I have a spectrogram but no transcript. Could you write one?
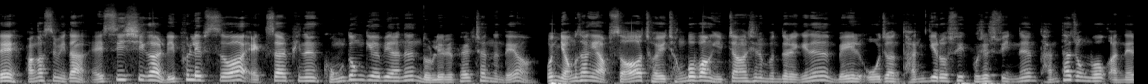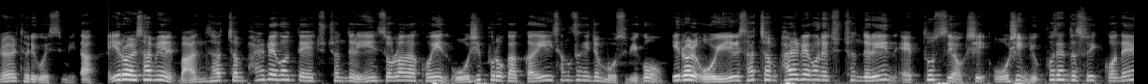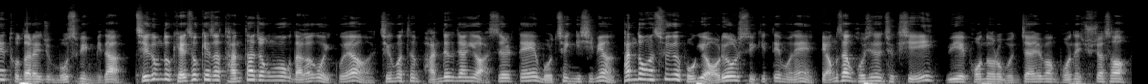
네, 반갑습니다. SEC가 리플랩스와 XRP는 공동기업이라는 논리를 펼쳤는데요. 본 영상에 앞서 저희 정보방 입장하시는 분들에게는 매일 오전 단기로 수익 보실 수 있는 단타 종목 안내를 드리고 있습니다. 1월 3일 14,800원대에 추천드린 솔라나 코인 50% 가까이 상승해준 모습이고 1월 5일 4,800원에 추천드린 앱토스 역시 56% 수익권에 도달해준 모습입니다. 지금도 계속해서 단타 종목 나가고 있고요. 지금 같은 반등장이 왔을 때 못 챙기시면 한동안 수익을 보기 어 려울 수 있기 때문에 영상 보시는 즉시 위에 번호로 문자 1번 보내주셔서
